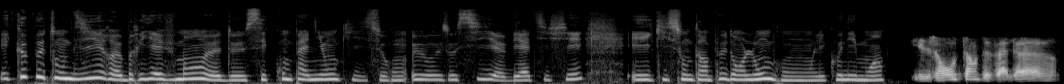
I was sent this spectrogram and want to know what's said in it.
Et que peut-on dire euh, brièvement euh, de ces compagnons qui seront eux aussi euh, béatifiés et qui sont un peu dans l'ombre, on les connaît moins? Ils ont autant de valeur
